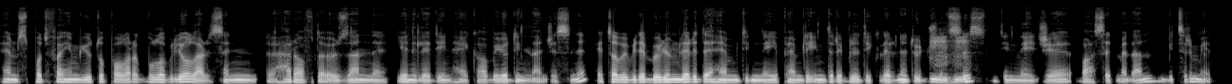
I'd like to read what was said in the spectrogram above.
hem Spotify hem YouTube olarak bulabiliyorlar senin her hafta özenle yenilediğin HKBU dinlencesini. E tabi bir de bölümleri de hem dinleyip hem de indirebildiklerini de ücretsiz hı hı. dinleyiciye bahsetmeden bitirmeyelim.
